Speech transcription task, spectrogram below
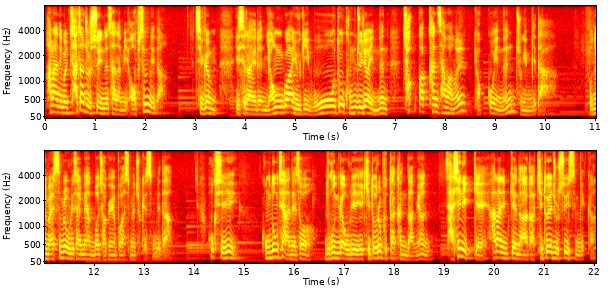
하나님을 찾아줄 수 있는 사람이 없습니다. 지금 이스라엘은 영과 육이 모두 굶주려 있는 척박한 상황을 겪고 있는 중입니다. 오늘 말씀을 우리 삶에 한번 적용해 보았으면 좋겠습니다. 혹시 공동체 안에서 누군가 우리에게 기도를 부탁한다면 자신있게 하나님께 나아가 기도해 줄 수 있습니까?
